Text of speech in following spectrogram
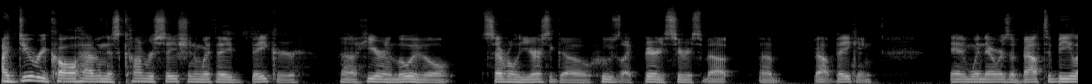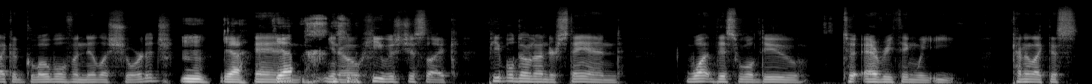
I do recall having this conversation with a baker uh, here in Louisville several years ago, who's like very serious about uh, about baking. And when there was about to be like a global vanilla shortage, mm, yeah and yep you know, he was just like, people don't understand what this will do to everything we eat. Kind of like this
